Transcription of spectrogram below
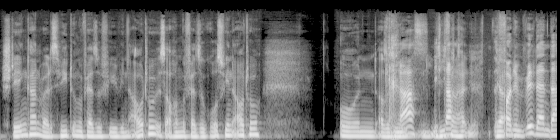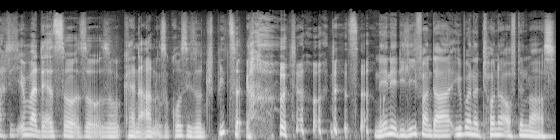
stehen kann, weil es wiegt ungefähr so viel wie ein Auto, ist auch ungefähr so groß wie ein Auto. Und also die Krass. Ich dachte, halt, ja, Von den Bildern dachte ich immer, der ist so, so, so, keine Ahnung, so groß wie so ein Spielzeugauto oder so. nee, nee, die liefern da über eine Tonne auf den Mars.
